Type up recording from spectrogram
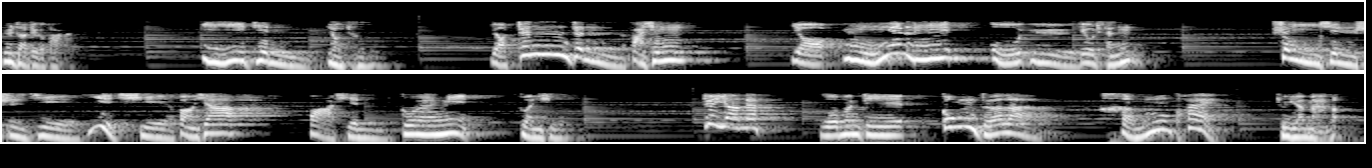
遇到这个烦恼，一定要觉悟，要真正发心，要远离五欲六尘，身心世界一切放下，发心专念专修，这样呢，我们的功德了，很快就圆满了。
